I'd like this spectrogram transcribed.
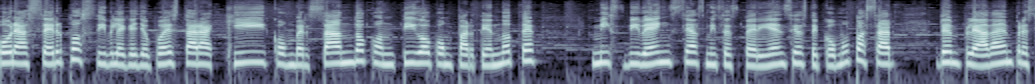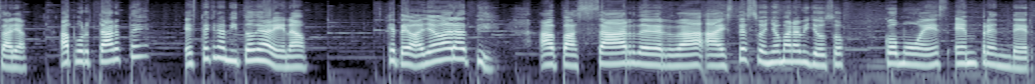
por hacer posible que yo pueda estar aquí conversando contigo, compartiéndote mis vivencias, mis experiencias de cómo pasar de empleada a empresaria, aportarte este granito de arena que te va a llevar a ti a pasar de verdad a este sueño maravilloso como es emprender.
